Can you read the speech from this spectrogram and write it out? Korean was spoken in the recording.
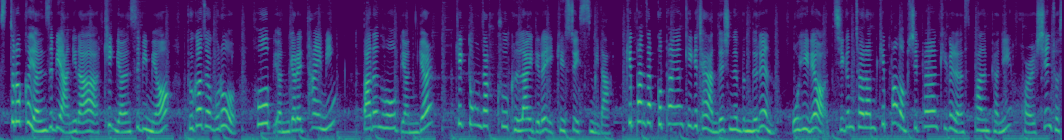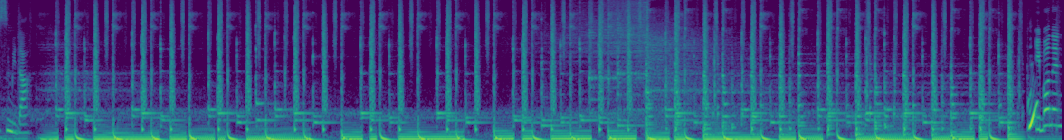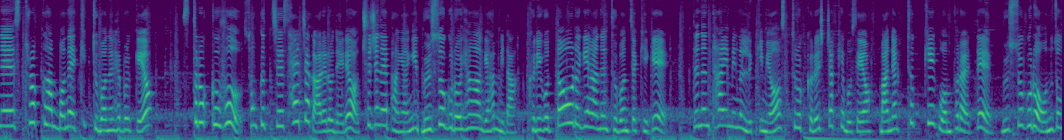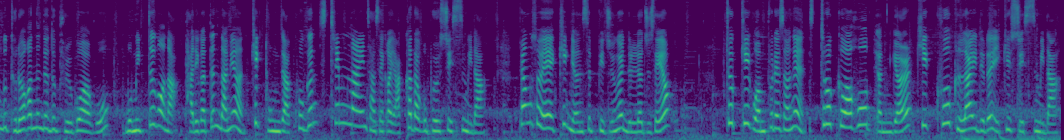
스트로크 연습이 아니라 킥 연습이며 부가적으로 호흡 연결의 타이밍, 빠른 호흡 연결, 킥 동작 후 glide를 익힐 수 있습니다. 킥판 잡고 평형킥이 잘 안 되시는 분들은 오히려 지금처럼 킥판 없이 평형킥을 연습하는 편이 훨씬 좋습니다. 이번에는 스트로크 한 번에 킥 두 번을 해볼게요. 스트로크 후 손끝을 살짝 아래로 내려 추진의 방향이 물속으로 향하게 합니다. 그리고 떠오르게 하는 두 번째 킥에 뜨는 타이밍을 느끼며 스트로크를 시작해보세요. 만약 two kick one pull 할때 물속으로 어느 정도 들어갔는데도 불구하고 몸이 뜨거나 다리가 뜬다면 킥 동작 혹은 streamline 자세가 약하다고 볼 수 있습니다. 평소에 킥 연습 비중을 늘려주세요. two kick one pull에서는 스트로크와 호흡 연결, 킥 후 glide를 익힐 수 있습니다.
